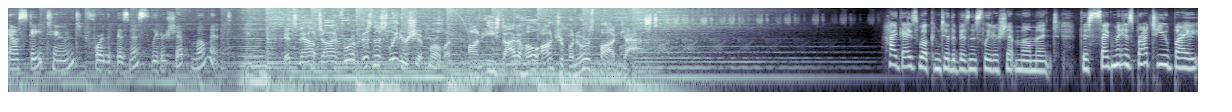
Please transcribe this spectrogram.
Now, stay tuned for the Business Leadership Moment. It's now time for a Business Leadership Moment on East Idaho Entrepreneurs Podcast. Hi, guys. Welcome to the Business Leadership Moment. This segment is brought to you by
